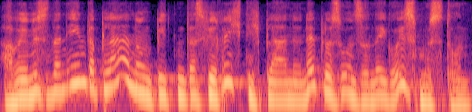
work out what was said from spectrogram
aber wir müssen dann in der Planung bitten, dass wir richtig planen und nicht bloß unseren Egoismus tun.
